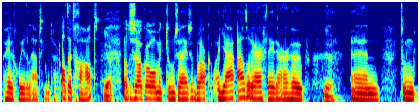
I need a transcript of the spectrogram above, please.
hele goede relatie met haar. Altijd gehad. Ja. Dat is ook waarom ik toen zei, ze brak een ja, aantal jaar geleden haar heup. Ja. En toen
